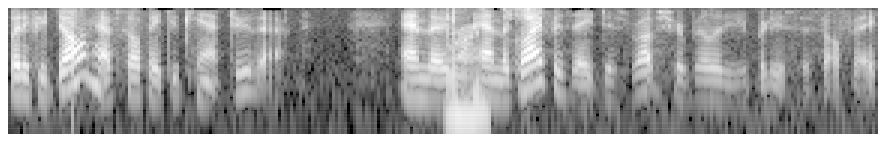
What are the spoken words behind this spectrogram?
But if you don't have sulfate, you can't do that. And the Right. and the glyphosate disrupts your ability to produce the sulfate.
